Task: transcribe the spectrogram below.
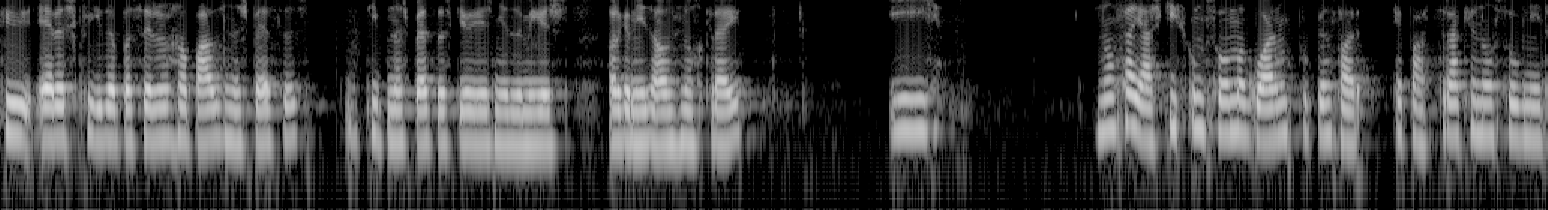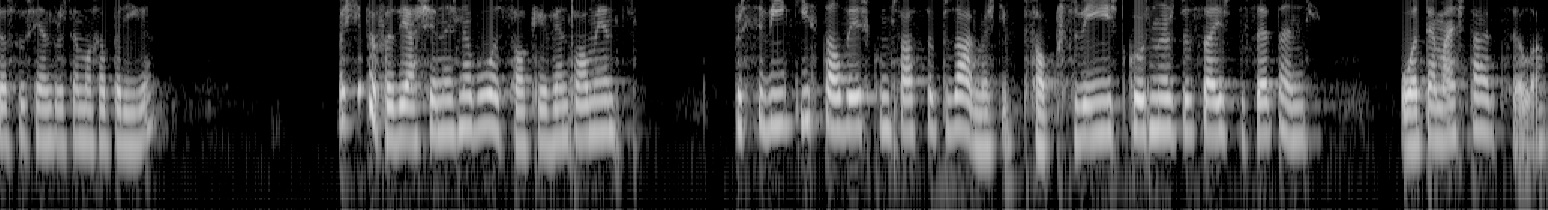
que era escolhida para ser os rapazes nas peças, tipo nas peças que eu e as minhas amigas organizávamos no recreio. E não sei, acho que isso começou a magoar-me por pensar: epá, será que eu não sou bonita o suficiente para ser uma rapariga? Mas tipo, eu fazia as cenas na boa, só que eventualmente percebi que isso talvez começasse a pesar, mas tipo, só percebi isto com os meus 16, 17 anos. Ou até mais tarde, sei lá.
